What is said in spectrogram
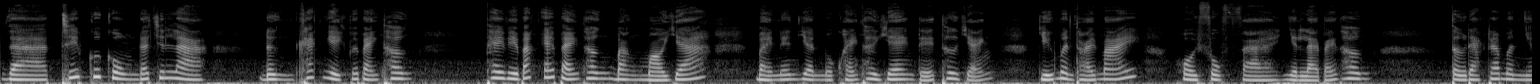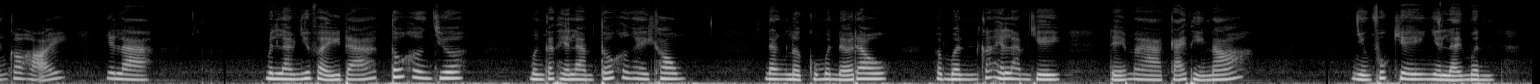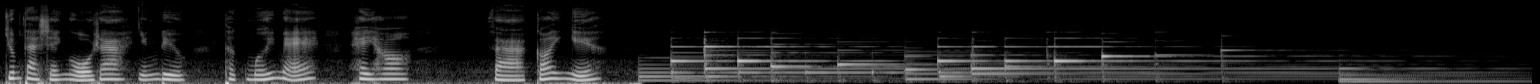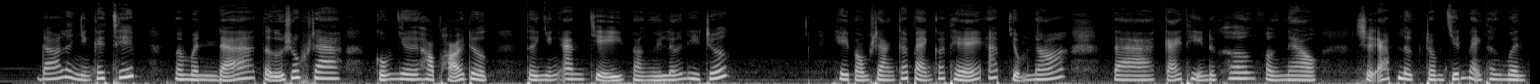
Và tip cuối cùng đó chính là đừng khắc nghiệt với bản thân. Thay vì bắt ép bản thân bằng mọi giá, bạn nên dành một khoảng thời gian để thư giãn, giữ mình thoải mái, hồi phục và nhìn lại bản thân. Tự đặt ra mình những câu hỏi như là mình làm như vậy đã tốt hơn chưa? Mình có thể làm tốt hơn hay không? Năng lực của mình ở đâu? Và mình có thể làm gì để mà cải thiện nó? Những phút giây nhìn lại mình, chúng ta sẽ ngộ ra những điều thật mới mẻ, hay ho và có ý nghĩa. Đó là những cái tip mà mình đã tự rút ra cũng như học hỏi được từ những anh chị và người lớn đi trước. Hy vọng rằng các bạn có thể áp dụng nó và cải thiện được hơn phần nào sự áp lực trong chính bản thân mình.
